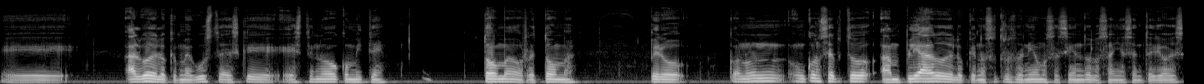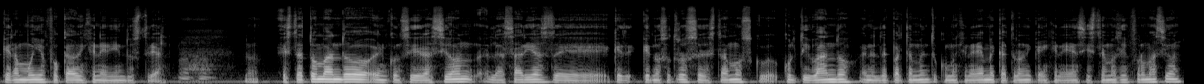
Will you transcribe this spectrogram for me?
eh, algo de lo que me gusta es que este nuevo comité toma o retoma, pero con un, un, concepto ampliado de lo que nosotros veníamos haciendo los años anteriores, que era muy enfocado en ingeniería industrial. Está tomando en consideración las áreas de, que, nosotros estamos cultivando en el departamento como ingeniería mecatrónica ingeniería en sistemas de información,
